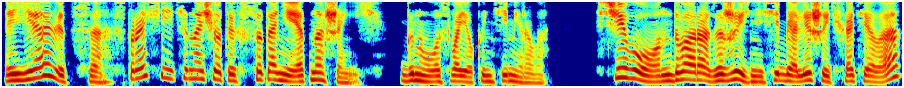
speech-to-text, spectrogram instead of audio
«Явится, спросите насчет их с сатаней отношений», — гнула свое Кантемирова. «С чего он два раза жизни себя лишить хотел, а?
